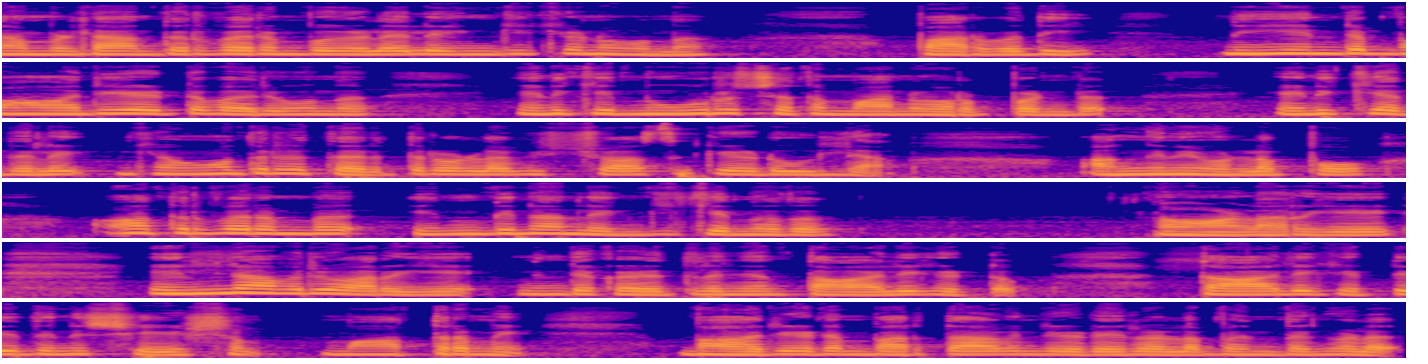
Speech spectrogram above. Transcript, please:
നമ്മളുടെ അതിർവരമ്പുകളെ ലംഘിക്കണമെന്ന് പാർവതി നീ എന്റെ ഭാര്യയായിട്ട് വരുമെന്ന് എനിക്ക് നൂറ് ശതമാനം ഉറപ്പുണ്ട്. എനിക്കതിൽ യാതൊരു തരത്തിലുള്ള വിശ്വാസക്കേടുമില്ല അങ്ങനെയുള്ളപ്പോൾ അതിർവരമ്പ് എന്തിനാ ലംഘിക്കുന്നത്? ആളറിയേ എല്ലാവരും അറിയേ നിന്റെ കഴുത്തിൽ ഞാൻ താലി കെട്ടും. താലി കെട്ടിയതിന് ശേഷം മാത്രമേ ഭാര്യയുടെ ഭർത്താവിന്റെ ഇടയിലുള്ള ബന്ധങ്ങൾ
